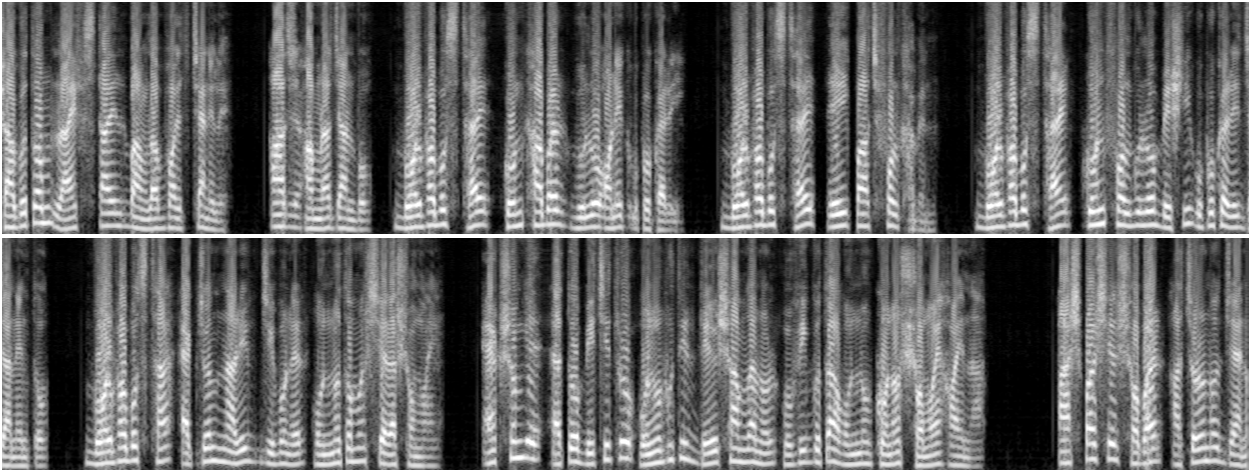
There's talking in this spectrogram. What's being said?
স্বাগতম লাইফস্টাইল বাংলা ভয়েস চ্যানেলে আজ আমরা জানব, গর্ভাবস্থায় কোন খাবারগুলো অনেক উপকারী? গর্ভাবস্থায় এই পাঁচ ফল খাবেন। গর্ভাবস্থায় কোন ফলগুলো বেশি উপকারী জানেন তো? গর্ভাবস্থা একজন নারীর জীবনের অন্যতম সেরা সময়। একসঙ্গে এত বিচিত্র অনুভূতির ঢেউ সামলানোর অভিজ্ঞতা অন্য কোনো সময় হয় না। আশপাশের সবার আচরণও যেন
